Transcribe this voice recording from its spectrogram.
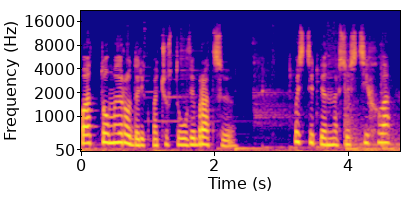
Потом и Родерик почувствовал вибрацию. Постепенно все стихло, —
